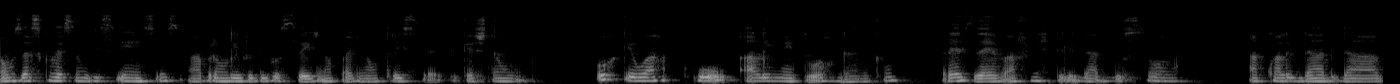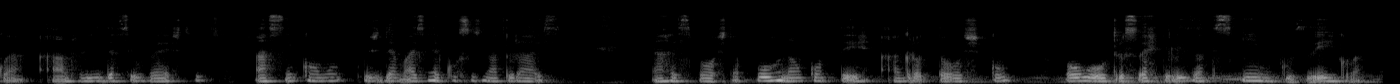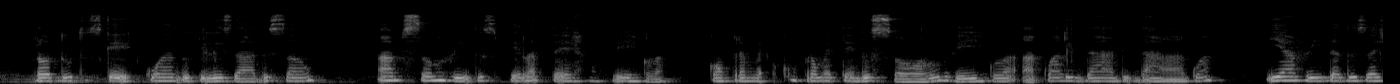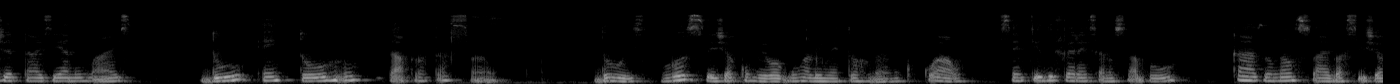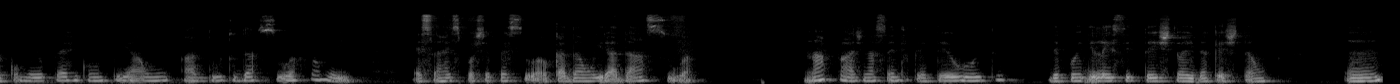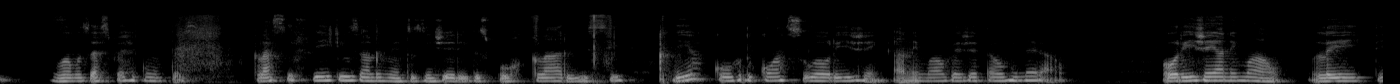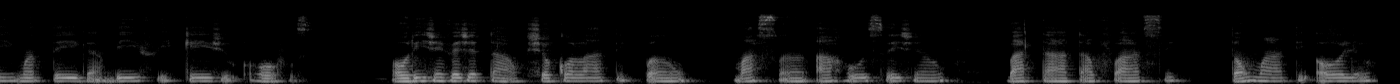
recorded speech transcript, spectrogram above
Vamos às correções de ciências. Abram o livro de vocês na página 137, questão 1. Por que o, o alimento orgânico preserva a fertilidade do solo, a qualidade da água, a vida silvestre, assim como os demais recursos naturais? A resposta: por não conter agrotóxico ou outros fertilizantes químicos, vírgula, produtos que, quando utilizados, são absorvidos pela terra, vírgula, comprometendo o solo, vírgula, a qualidade da água e a vida dos vegetais e animais do entorno da plantação. 2. Você já comeu algum alimento orgânico? Qual? Sentiu diferença no sabor? Caso não saiba se já comeu, pergunte a um adulto da sua família. Essa resposta é pessoal, cada um irá dar a sua. Na página 138, depois de ler esse texto aí da questão 1, vamos às perguntas. Classifique os alimentos ingeridos por Clarice de acordo com a sua origem animal, vegetal ou mineral. Origem animal: leite, manteiga, bife, queijo, ovos. Origem vegetal: chocolate, pão, maçã, arroz, feijão, batata, alface, tomate, óleo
